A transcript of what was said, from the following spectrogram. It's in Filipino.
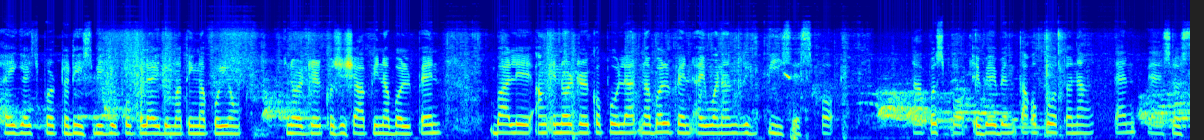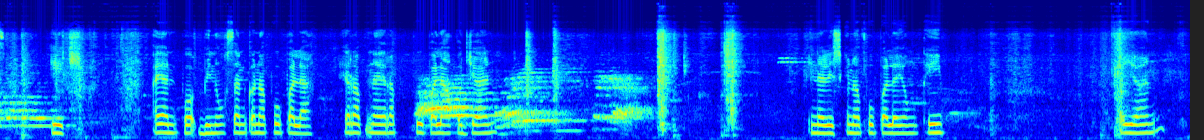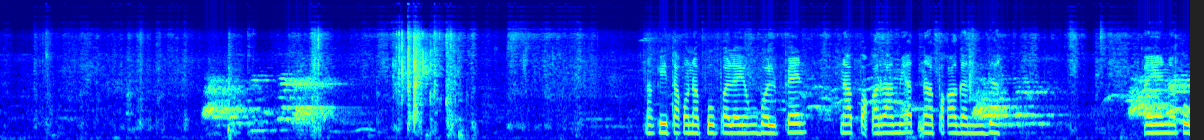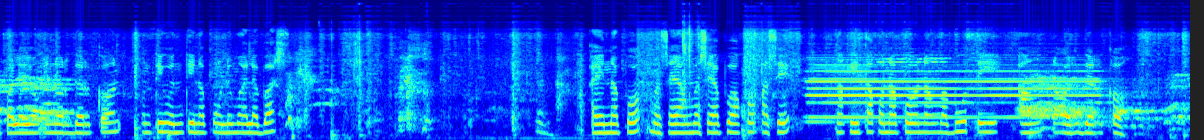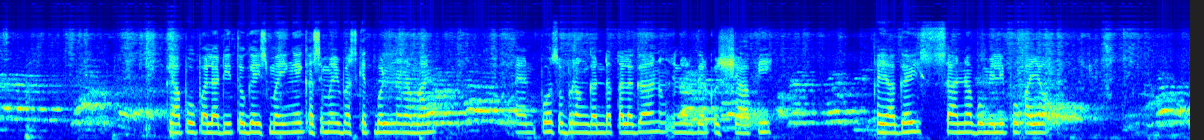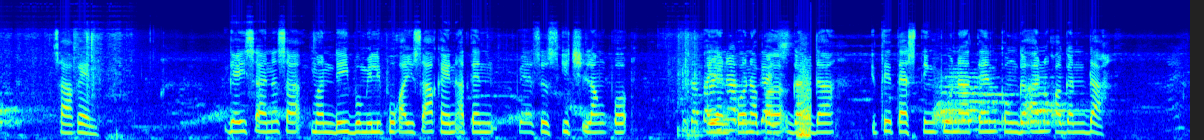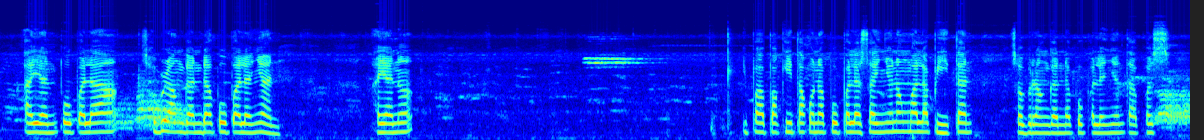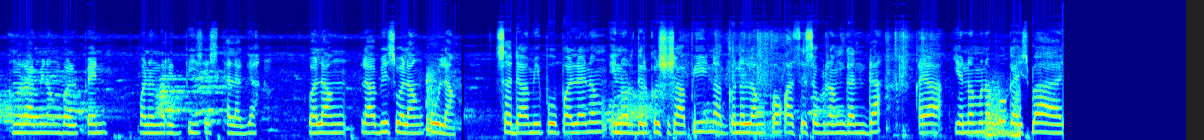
Hi guys, for today's video po pala ay dumating na po yung in-order ko sa Shopee na ballpen. Bale, ang in-order ko po lahat na ballpen ay 100 pieces po. Tapos po, ibebenta ko po to ng 10 pesos each. Ayan po, binuksan ko na po pala. Hirap na hirap po pala ako dyan. Inalis ko na po pala yung tape. Ayan. Nakita ko na po pala yung ballpen. Napakarami at napakaganda. Ayan na po pala yung in-order ko. Unti-unti na pong lumalabas. Ayan na po. Masayang masaya po ako kasi nakita ko na po ng mabuti ang na-order ko. Kaya po pala dito guys maingay kasi may basketball na naman. Ayan po, sobrang ganda talaga ng in-order ko sa Shopee. Kaya guys, sana bumili po kayo sa akin. Guys, sana sa Monday bumili po kayo sa akin at 10 pesos each lang po. Ayan po, napaganda. Iti-testing po natin kung gaano kaganda. Ayan po pala, sobrang ganda po pala niyan. Ayan o. Ipapakita ko na po pala sa inyo ng malapitan. Sobrang ganda po pala niyan. Tapos, ang rami ng ballpen. 100 pieces talaga. Walang labis, walang kulang. Sa dami po pala ng in-order ko sa Shopee, nag na lang po kasi sobrang ganda. Kaya, yun na muna po guys. Bye!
